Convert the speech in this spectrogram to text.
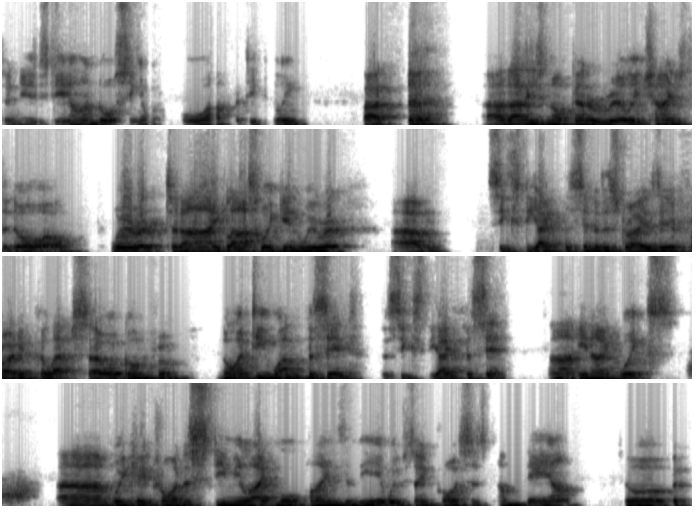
to New Zealand or Singapore, particularly, but uh, that is not going to really change the dial. We're at today, last weekend, we were at um, 68% of Australia's air freight had collapsed. So we've gone from 91% to 68% uh, in eight weeks. Um, we keep trying to stimulate more planes in the air. We've seen prices come down to a,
